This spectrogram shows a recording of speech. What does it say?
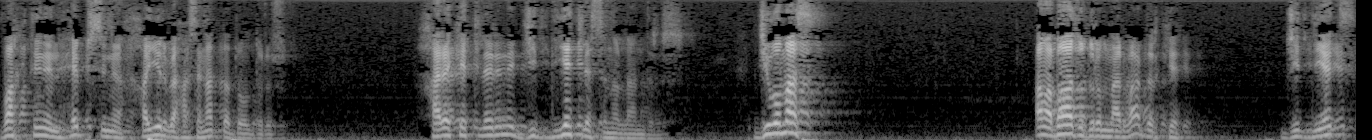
Vaktinin hepsini hayır ve hasenatla doldurur. Hareketlerini ciddiyetle sınırlandırır. Cıvımaz. Ama bazı durumlar vardır ki ciddiyet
